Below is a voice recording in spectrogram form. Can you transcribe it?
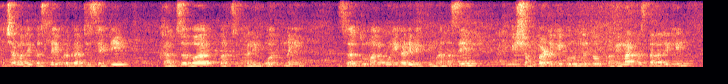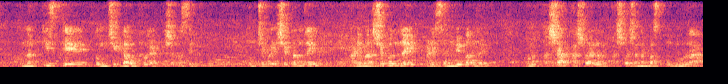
ह्याच्यामध्ये कसल्याही प्रकारची सेटिंग खालचं वर वरचं खाली होत नाही. जर तुम्हाला कोणी एखादी व्यक्ती म्हणत असेल की मी शंभर टक्के करून देतो कमी मार्क असताना देखील नक्कीच ते तुमची डाऊटफुल ॲडमिशन असेल. तुमचे पैसे पण जाईल आणि वर्ष पण जाईल आणि संधी पण जाईल. म्हणून अशा आश्वान आश्वासनापासून दूर राहा.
